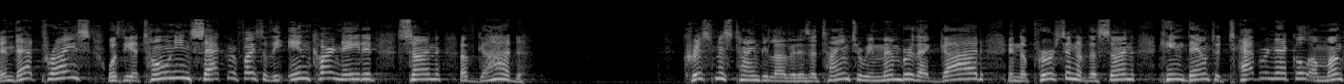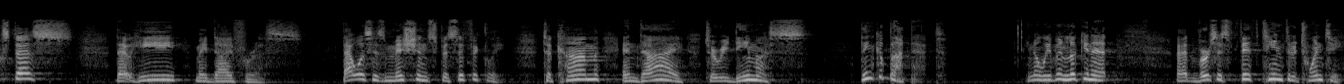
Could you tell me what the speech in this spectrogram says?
And that price was the atoning sacrifice of the incarnated Son of God. Christmas time, beloved, is a time to remember that God, in the person of the Son, came down to tabernacle amongst us that he may die for us. That was his mission specifically. to come and die to redeem us. Think about that. You know, we've been looking at, at verses 15 through 20.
